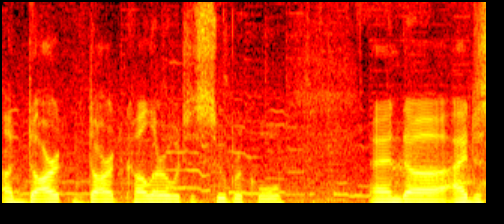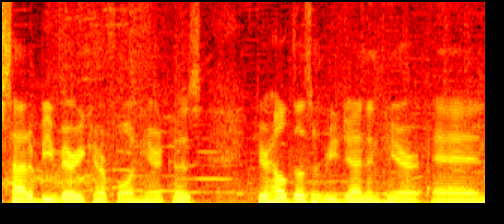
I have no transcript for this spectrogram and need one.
a dark, dark color, which is super cool. And uh, I just had to be very careful in here because your health doesn't regen in here. And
